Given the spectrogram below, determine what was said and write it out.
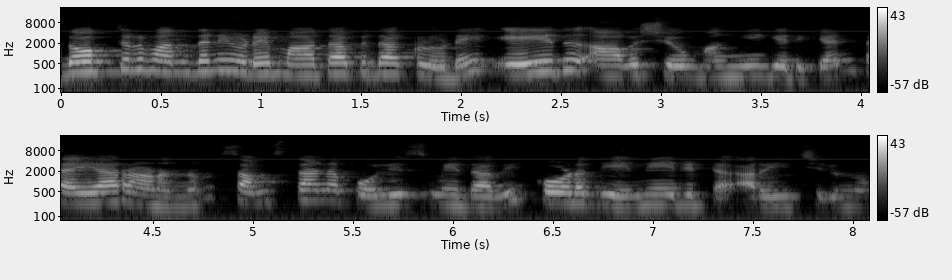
ഡോക്ടർ വന്ദനയുടെ മാതാപിതാക്കളുടെ ഏത് ആവശ്യവും അംഗീകരിക്കാൻ തയ്യാറാണെന്നും സംസ്ഥാന പോലീസ് മേധാവി കോടതിയെ നേരിട്ട് അറിയിച്ചിരുന്നു.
